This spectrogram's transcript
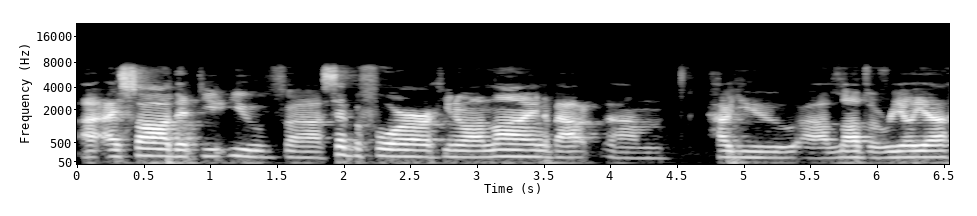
I, I saw that you, you've uh, said before, you know, online about um, how you uh, love Aurelia,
